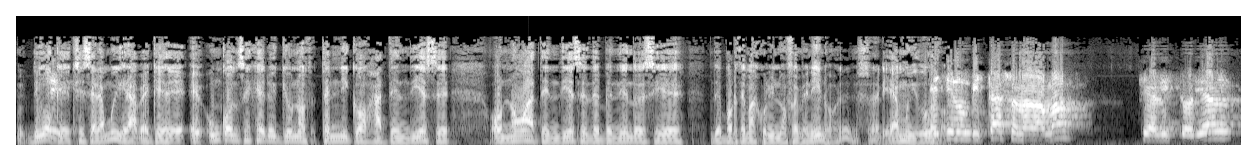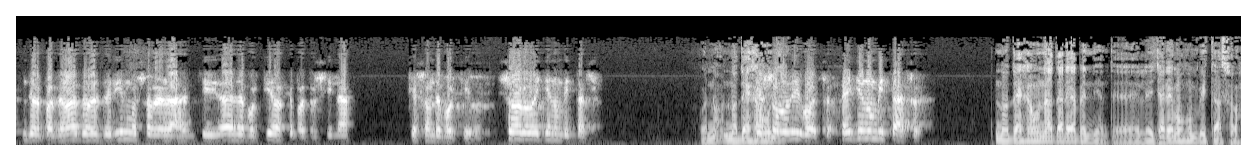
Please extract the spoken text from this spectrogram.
Digo que, que, será muy grave que un consejero y que unos técnicos atendiese o no atendiese dependiendo de si es deporte masculino o femenino. Sería muy duro. Él tiene un vistazo nada más que al historial del Patronato de Turismo sobre las actividades deportivas que patrocina que son deportivos. Solo echen un vistazo. Pues no, nos deja Yo solo digo eso, echen un vistazo. Nos dejas una tarea pendiente, le echaremos un vistazo,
